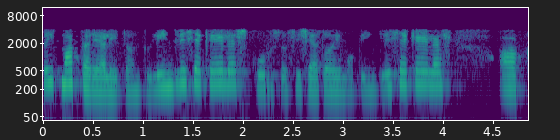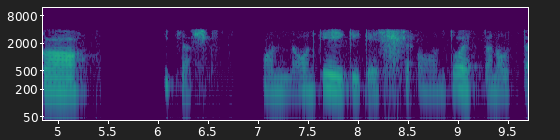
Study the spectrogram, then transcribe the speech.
kõik materjalid on küll inglise keeles, kursus ise toimub inglise keeles, aga Pitsast on, on keegi, kes on toetanud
